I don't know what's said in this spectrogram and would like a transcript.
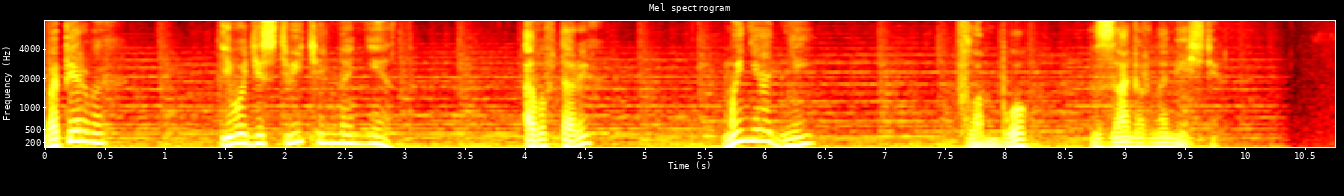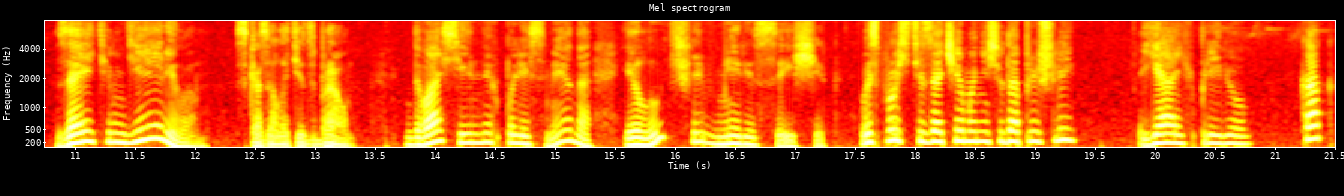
Во-первых, его действительно нет. А во-вторых, мы не одни. Фламбо замер на месте. За этим деревом — сказал отец Браун. «Два сильных полисмена и лучший в мире сыщик. Вы спросите, зачем они сюда пришли? Я их привел. Как?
